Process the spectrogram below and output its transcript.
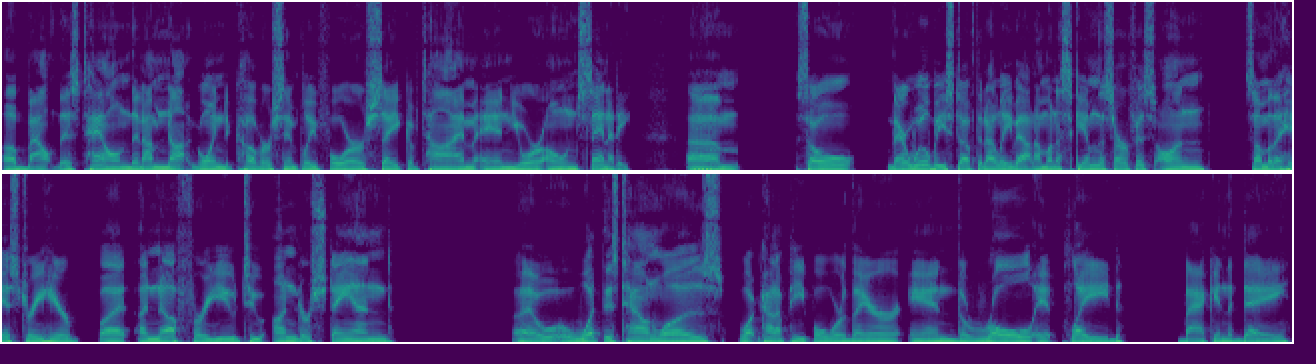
about this town that I'm not going to cover simply for sake of time and your own sanity. Mm-hmm. Um, so there will be stuff that I leave out. I'm going to skim the surface on some of the history here, but enough for you to understand uh, what this town was, what kind of people were there, and the role it played back in the day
